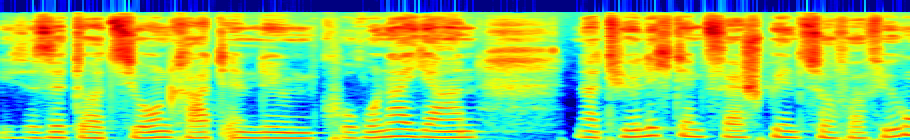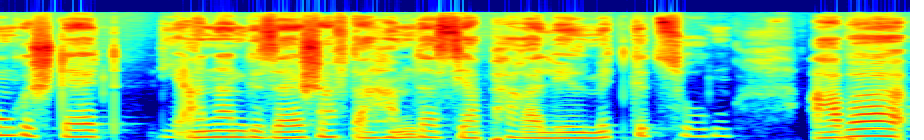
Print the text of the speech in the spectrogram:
diese Situation gerade in den Corona-Jahren natürlich den Festspielen zur Verfügung gestellt. Die anderen Gesellschafter haben das ja parallel mitgezogen. Aber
